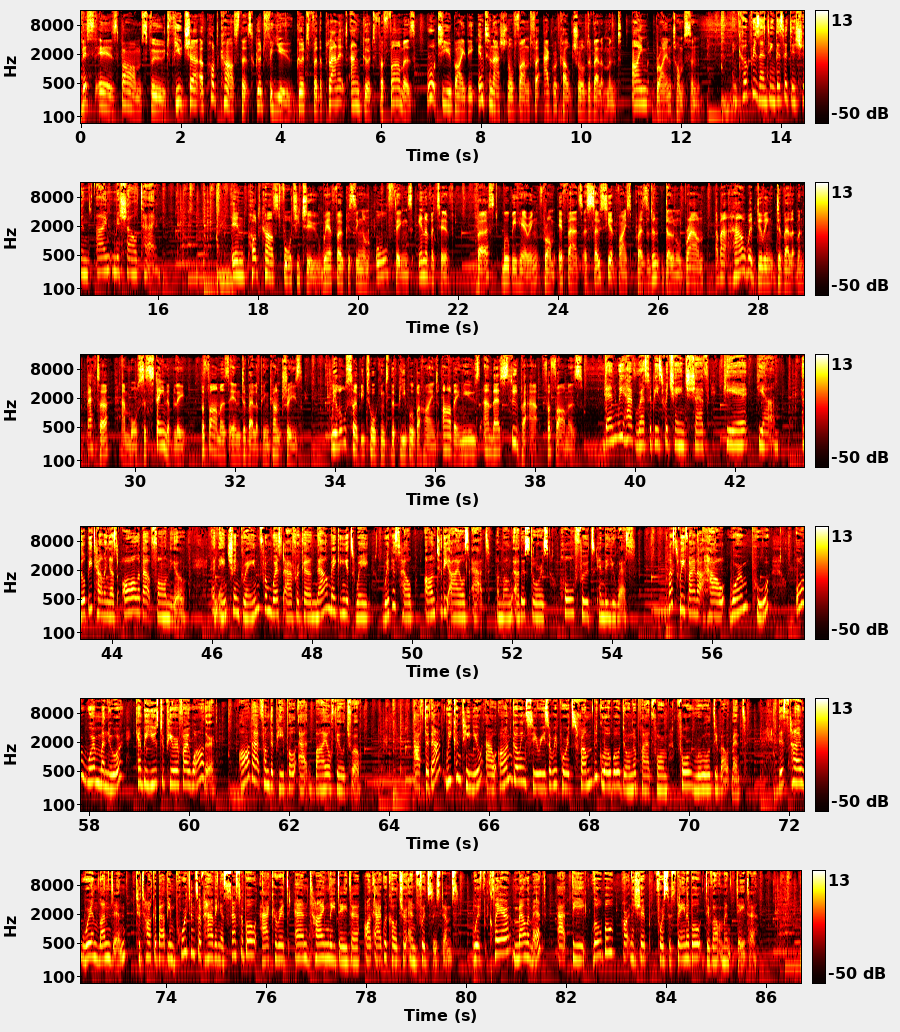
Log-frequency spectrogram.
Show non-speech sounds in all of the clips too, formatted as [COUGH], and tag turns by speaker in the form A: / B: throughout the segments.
A: This is Farms Food Future, a podcast that's good for you, good for the planet, and good for farmers. Brought to you by the International Fund for Agricultural Development. I'm Brian Thompson.
B: And co presenting this edition, I'm Michelle Tang.
A: In podcast 42, we're focusing on all things innovative. First, we'll be hearing from IFAD's Associate Vice President Donal Brown about how we're doing development better and more sustainably for farmers in developing countries. We'll also be talking to the people behind Avenews and their super app for farmers.
B: Then we have Recipes for Change chef Pierre Thiam. He'll be telling us all about fonio an ancient grain from West Africa now making its way, with his help, onto the aisles at, among other stores, Whole Foods in the US. Plus, we find out how worm poo or worm manure can be used to purify water. All that from the people at Biofiltro. After that, we continue our ongoing series of reports from the Global Donor Platform for Rural Development. This time, we're in London to talk about the importance of having accessible, accurate, and timely data on agriculture and food systems with Claire Melamed at the Global Partnership for Sustainable Development Data.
